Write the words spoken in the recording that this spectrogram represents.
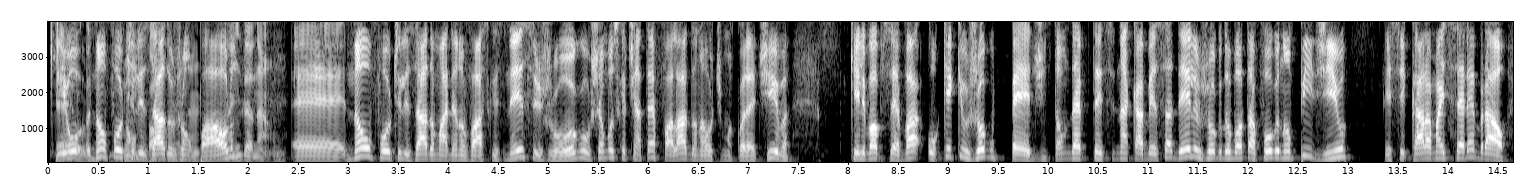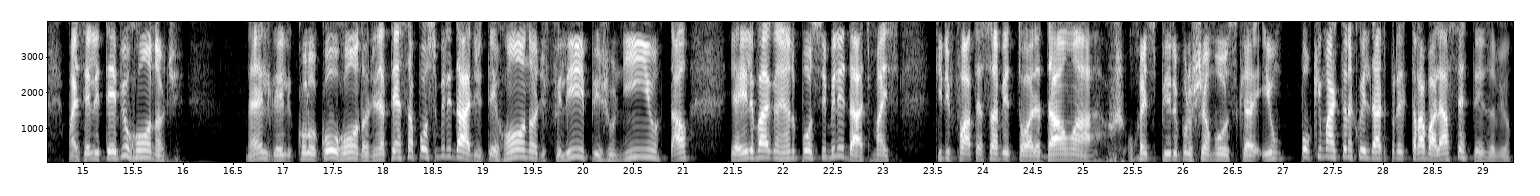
Que é, eu, não foi João utilizado Paulo, o João né? Paulo. Ainda não. É, não foi utilizado o Mariano Vasquez nesse jogo. O Chamusca tinha até falado na última coletiva que ele vai observar o que, que o jogo pede. Então deve ter sido na cabeça dele, o jogo do Botafogo não pediu esse cara mais cerebral. Mas ele teve o Ronald. Né? Ele, ele, colocou o Ronald, ainda tem essa possibilidade de ter Ronald, Felipe, Juninho tal. E aí ele vai ganhando possibilidades. Mas que de fato essa vitória dá uma, um respiro pro Chamusca e um pouquinho mais de tranquilidade para ele trabalhar, certeza, viu?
